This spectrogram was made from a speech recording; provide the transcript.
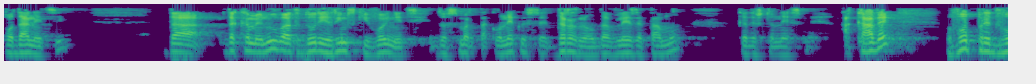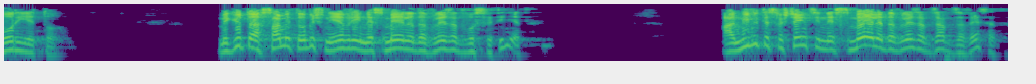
поданици, да, да каменуваат дури римски војници до смрт, ако некој се дрзнал да влезе таму, каде што не смее. А каде? Во предворието. Меѓутоа, самите обични евреи не смееле да влезат во светињата. А нивите свещеници не смееле да влезат зад завесата.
